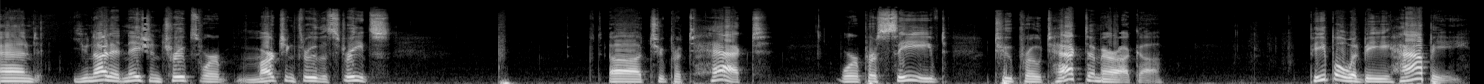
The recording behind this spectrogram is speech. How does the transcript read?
and United Nations troops were marching through the streets uh, to protect were perceived to protect America, people would be happy.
